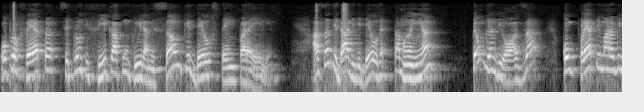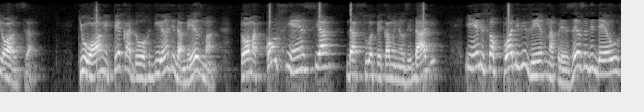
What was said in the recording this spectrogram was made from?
o profeta se prontifica a cumprir a missão que Deus tem para ele. A santidade de Deus é tamanha, tão grandiosa, completa e maravilhosa, que o homem pecador, diante da mesma, toma consciência da sua pecaminosidade e ele só pode viver na presença de Deus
